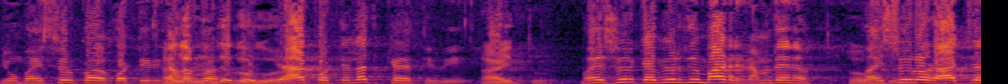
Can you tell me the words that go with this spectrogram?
ನೀವು ಮೈಸೂರು ಕೊಟ್ಟಿರಿ ಅಲ್ಲ, ಮುಂದಕ್ಕೆ ಹೋಗುವ. ಯಾಕೆ ಕೊಟ್ಟಿಲ್ಲ ಅಂತ ಕೇಳ್ತೀವಿ. ಆಯ್ತು. ಮೈಸೂರಿಗೆ ಅಭಿವೃದ್ಧಿ ಮಾಡ್ರಿ ನಮ್ದೇನು ಮೈಸೂರು ರಾಜ್ಯ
